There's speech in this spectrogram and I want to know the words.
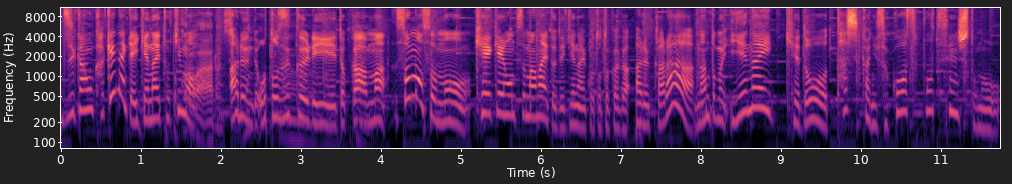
時間をかけなきゃいけない時もはあるんでんで音作りとか、うん。まあそもそも経験を積まないとできないこととかがあるから何とも言えないけど確かにそこはスポーツ選手との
